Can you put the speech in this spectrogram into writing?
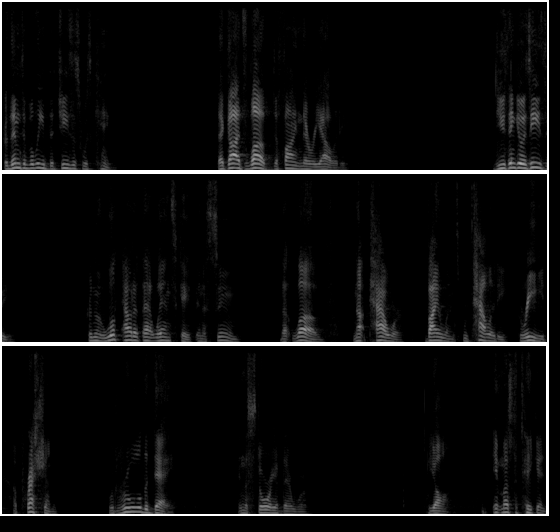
for them to believe that Jesus was king? That God's love defined their reality? Do you think it was easy for them to look out at that landscape and assume that love, not power, violence, brutality, greed, oppression would rule the day in the story of their world. Y'all, it must have taken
